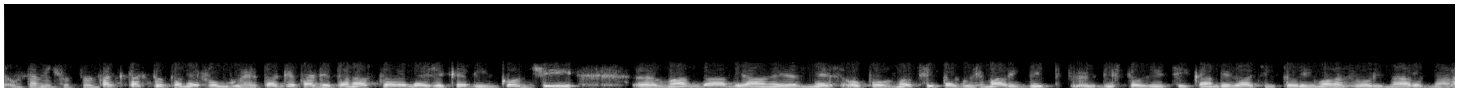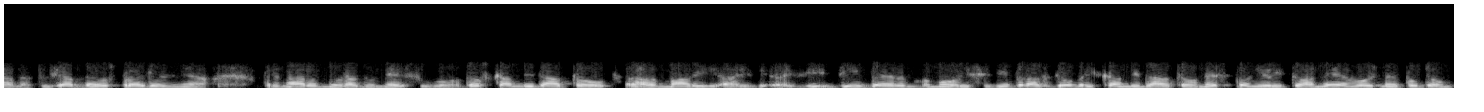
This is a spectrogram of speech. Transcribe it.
ústavných sudcov. Tak, tak to nefunguje. Tak, tak je to nastavené, že keď im končí e, mandát, ja neviem, dnes o pol noci, tak už mali byť k dispozícii kandidáti, ktorých mala zvoliť Národná rada. Tu žiadne ospravedlenia pre Národnú radu nie sú. Bolo dosť kandidátov, e, mali aj, aj výber, mohli si vybrať dobrých kandidátov, nesplnili to a nie je možné potom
